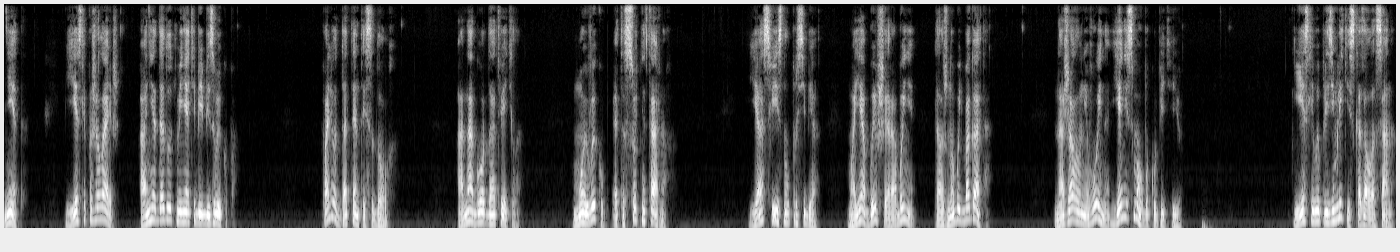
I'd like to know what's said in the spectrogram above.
«Нет. Если пожелаешь, они отдадут меня тебе без выкупа полет до тенты садовых. Она гордо ответила. Мой выкуп – это сотни тарнов. Я свистнул про себя. Моя бывшая рабыня должно быть богата. На жалование воина я не смог бы купить ее. «Если вы приземлитесь, — сказала Сана,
